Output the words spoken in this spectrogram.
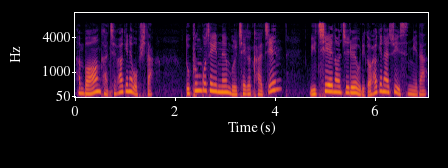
한번 같이 확인해 봅시다. 높은 곳에 있는 물체가 가진 위치 에너지를 우리가 확인할 수 있습니다.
